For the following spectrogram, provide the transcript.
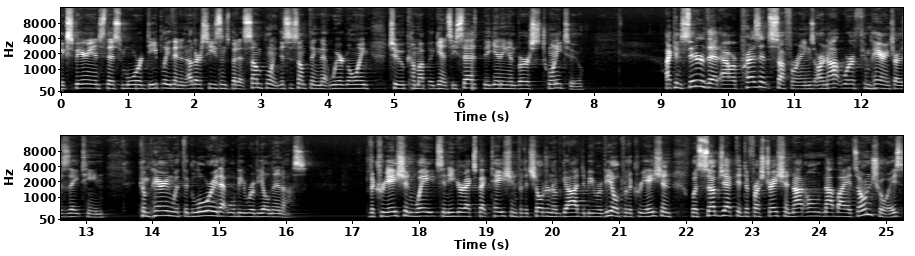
experience this more deeply than in other seasons, but at some point, this is something that we're going to come up against. He says, beginning in verse 22, I consider that our present sufferings are not worth comparing, sorry, this is 18, comparing with the glory that will be revealed in us. For the creation waits in eager expectation for the children of God to be revealed. For the creation was subjected to frustration not, on, not by its own choice,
